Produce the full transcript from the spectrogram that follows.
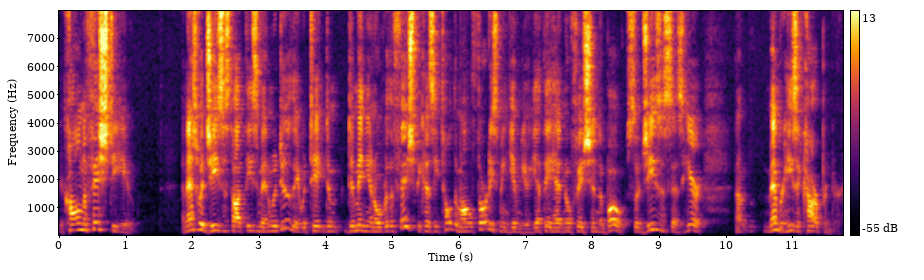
You're calling the fish to you. And that's what Jesus thought these men would do. They would take dominion over the fish because he told them all authority's been given to you, yet they had no fish in the boat. So Jesus says here, now remember, he's a carpenter.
